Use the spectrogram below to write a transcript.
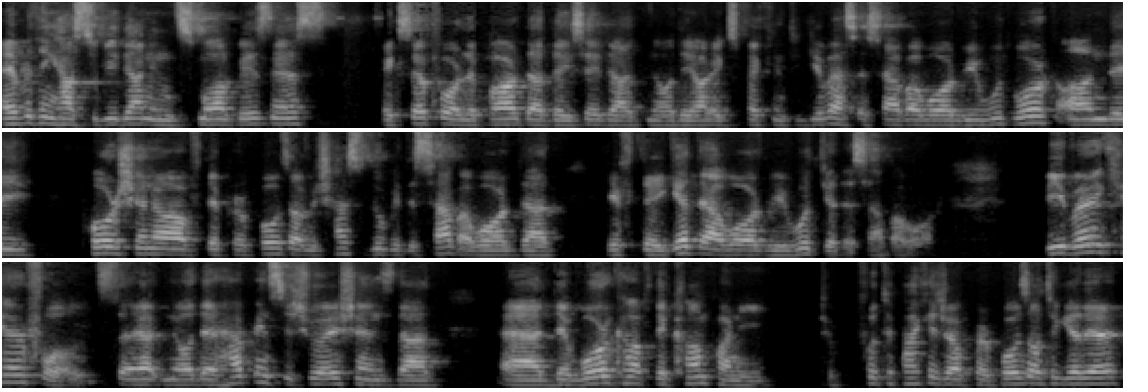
Everything has to be done in small business except for the part that they say that no, they are expecting to give us a sub award. We would work on the portion of the proposal which has to do with the sub award that if they get the award, we would get a sub award. Be very careful. So, you know, there have been situations that uh, the work of the company to put a package of proposal together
